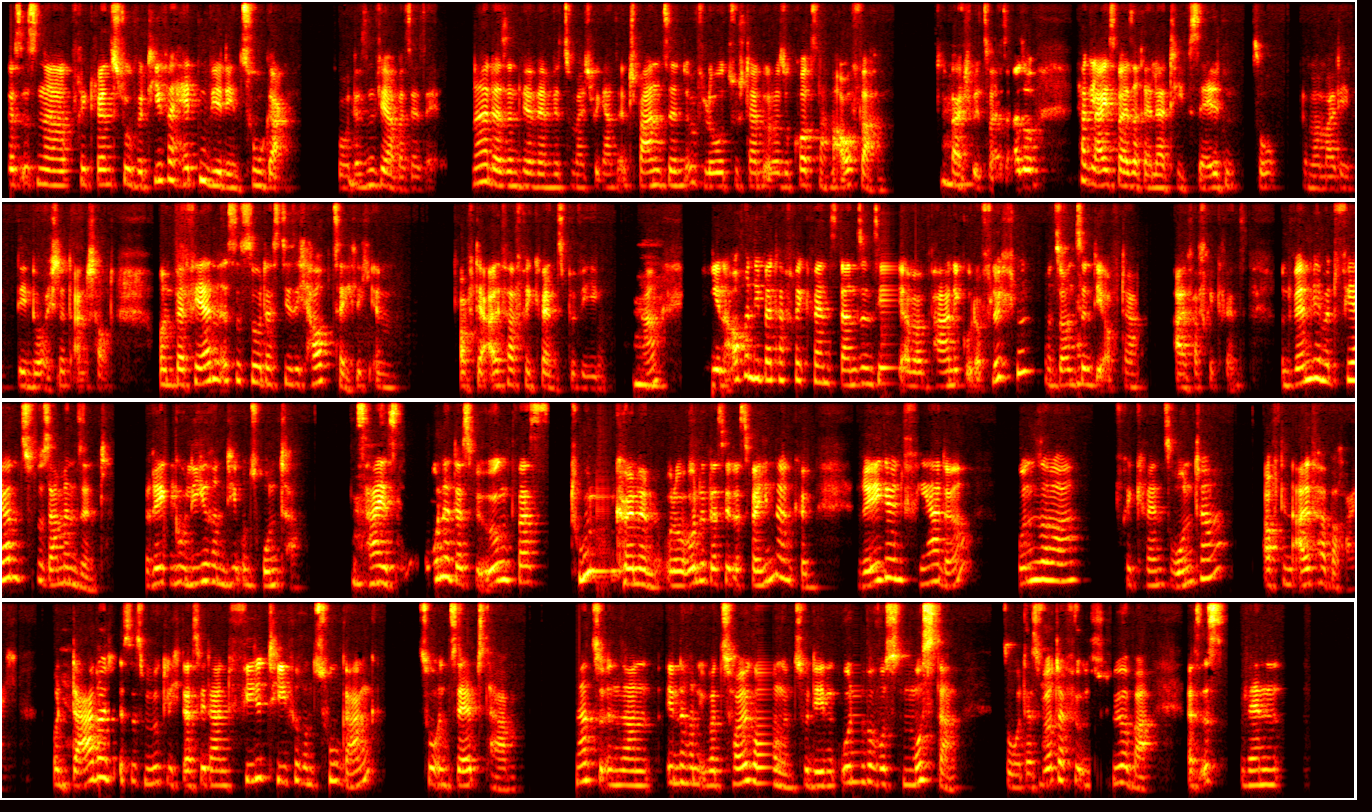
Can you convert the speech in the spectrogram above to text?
das ist eine Frequenzstufe tiefer, hätten wir den Zugang. So, da sind wir aber sehr selten. Ne, da sind wir, wenn wir zum Beispiel ganz entspannt sind, im Flow-Zustand oder so kurz nach dem Aufwachen Mhm. beispielsweise. Also vergleichsweise relativ selten, so wenn man mal den, den Durchschnitt anschaut. Und bei Pferden ist es so, dass die sich hauptsächlich im, auf der Alpha-Frequenz bewegen. Ja? Mhm. Die gehen auch in die Beta-Frequenz, dann sind sie aber in Panik oder Flüchten und sonst sind die auf der Alpha-Frequenz. Und wenn wir mit Pferden zusammen sind, regulieren die uns runter. Das Mhm. heißt, ohne dass wir irgendwas tun können oder ohne dass wir das verhindern können, regeln Pferde unsere Frequenz runter auf den Alpha-Bereich. Und dadurch ist es möglich, dass wir da einen viel tieferen Zugang zu uns selbst haben, ne, zu unseren inneren Überzeugungen, zu den unbewussten Mustern. So, das wird da für uns spürbar. Es ist, wenn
